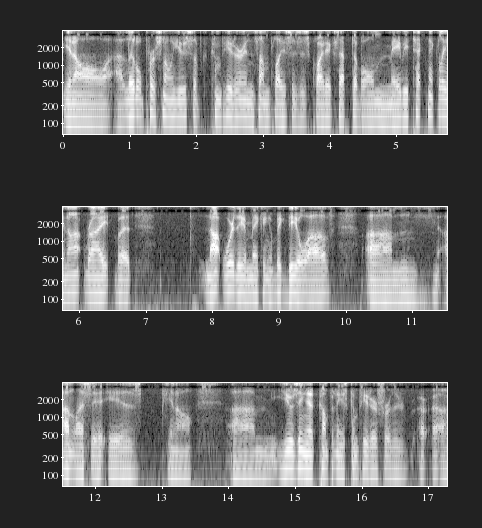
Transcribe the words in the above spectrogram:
you know, a little personal use of computer in some places is quite acceptable. Maybe technically not right, but not worthy of making a big deal of, um, unless it is, you know, um, using a company's computer for the uh, uh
